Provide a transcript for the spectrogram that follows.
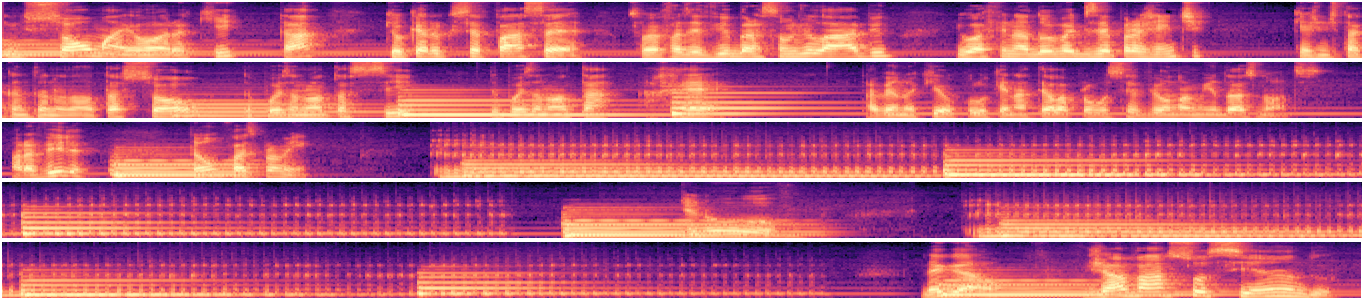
em sol maior aqui, tá? O que eu quero que você faça é, você vai fazer vibração de lábio e o afinador vai dizer pra gente que a gente está cantando a nota Sol, depois a nota Si, depois a nota Ré. Tá vendo aqui? Eu coloquei na tela para você ver o nome das notas. Maravilha? Então faz para mim. De novo. Legal. Já vá associando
